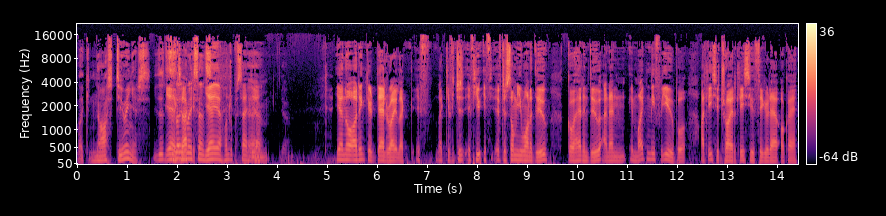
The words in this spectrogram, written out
like not doing it. Does, yeah, does that exactly. make sense? Yeah, yeah, hundred percent. Yeah. Um, Yeah, no, I think you're dead right. Like if like if you just if you if if there's something you want to do, go ahead and do, and then it mightn't be for you, but at least you tried. At least you figured out. Okay,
